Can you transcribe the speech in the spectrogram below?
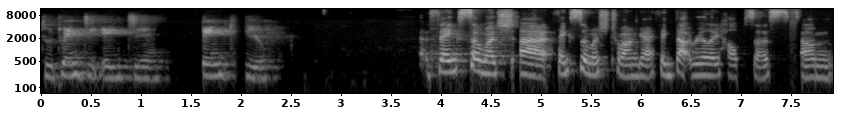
to 2018. Thank you. Thanks so much. Uh, thanks so much, Tuange. I think that really helps us um,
